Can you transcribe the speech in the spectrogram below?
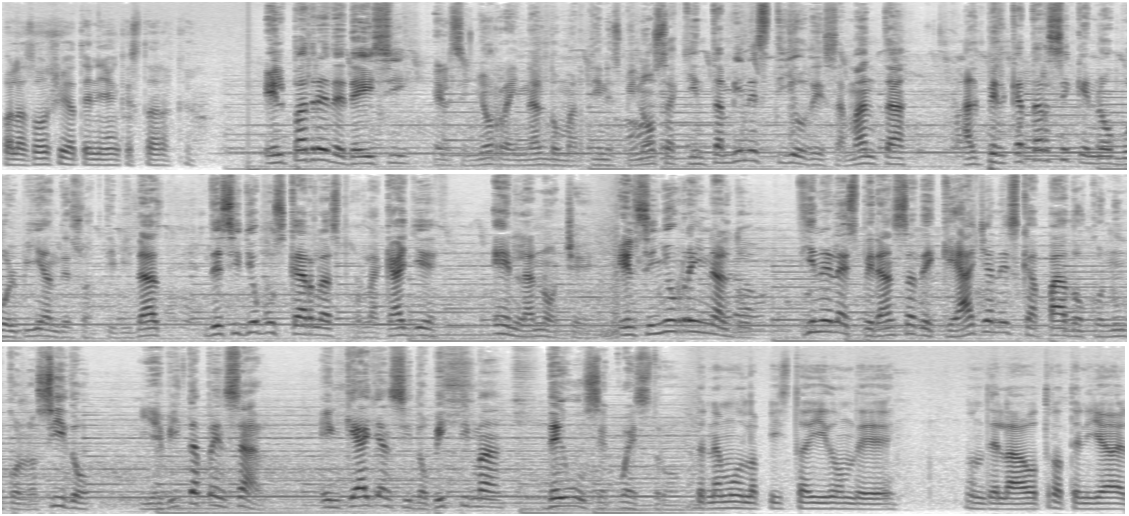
a las 8 ya tenían que estar acá. El padre de Daisy, el señor Reinaldo Martín Espinosa, quien también es tío de Samantha, al percatarse que no volvían de su actividad, decidió buscarlas por la calle en la noche. El señor Reinaldo tiene la esperanza de que hayan escapado con un conocido y evita pensar en que hayan sido víctima de un secuestro. Tenemos la pista ahí donde, donde la otra tenía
